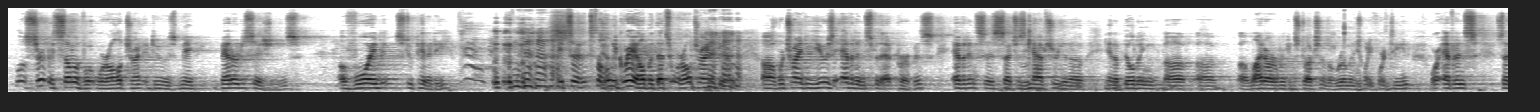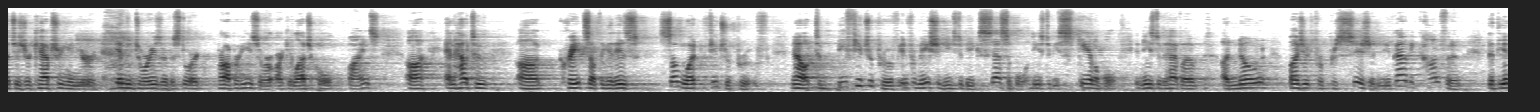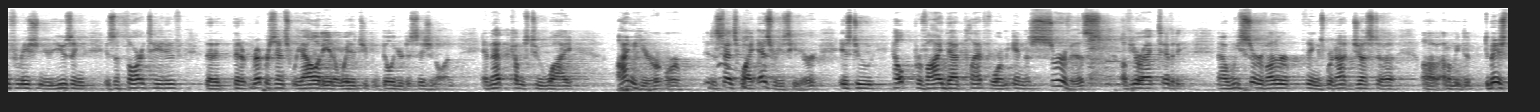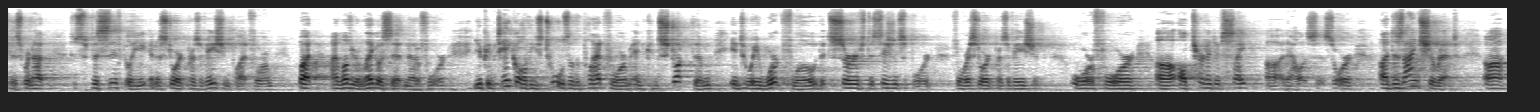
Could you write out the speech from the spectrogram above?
Well, certainly some of what we're all trying to do is make better decisions, avoid stupidity. it's, a, it's the yeah. holy grail, but that's what we're all trying to do. Uh, we're trying to use evidence for that purpose. Evidence is such as mm -hmm. captured in a, in a building uh, uh, a LiDAR reconstruction of a room in 2014, or evidence such as you're capturing in your inventories of historic properties or archaeological finds, uh, and how to uh, create something that is somewhat future-proof. Now, to be future-proof, information needs to be accessible, it needs to be scalable, it needs to have a, a known budget for precision. You've got to be confident that the information you're using is authoritative, that it, that it represents reality in a way that you can build your decision on. And that comes to why I'm here, or in a sense why Esri's here, is to help provide that platform in the service of your activity. Now, we serve other things. We're not just a, uh, I don't mean to diminish this, we're not specifically an historic preservation platform, but I love your Lego set metaphor. You can take all these tools of the platform and construct them into a workflow that serves decision support for historic preservation or for uh, alternative site uh, analysis or a design charrette uh,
